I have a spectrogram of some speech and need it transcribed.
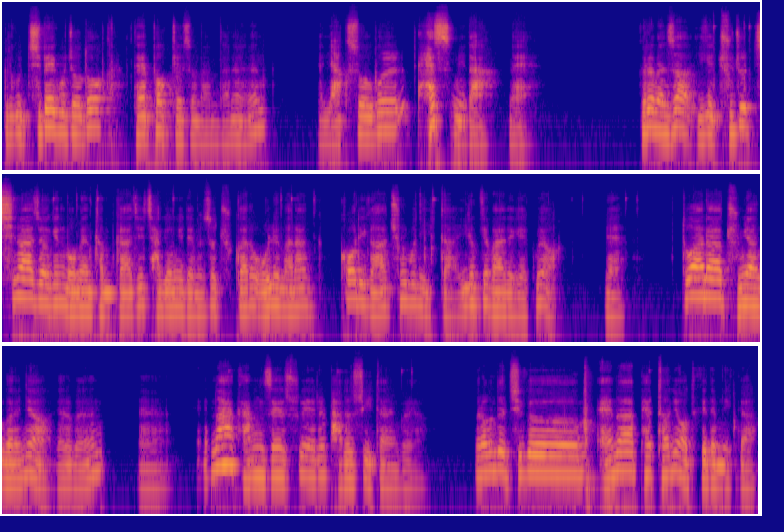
그리고 지배 구조도 대폭 개선한다는 약속을 했습니다. 네. 그러면서 이게 주주 친화적인 모멘텀까지 작용이 되면서 주가를 올릴 만한 거리가 충분히 있다. 이렇게 봐야 되겠고요. 예. 또 하나 중요한 거는요, 여러분, 예. 엔화 강세 수혜를 받을 수 있다는 거예요. 여러분들 지금 엔화 패턴이 어떻게 됩니까?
